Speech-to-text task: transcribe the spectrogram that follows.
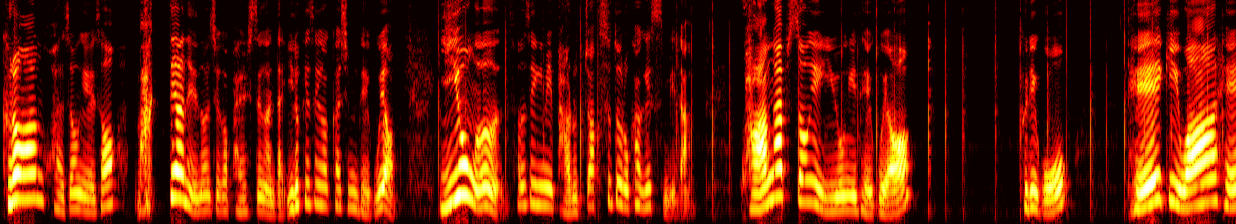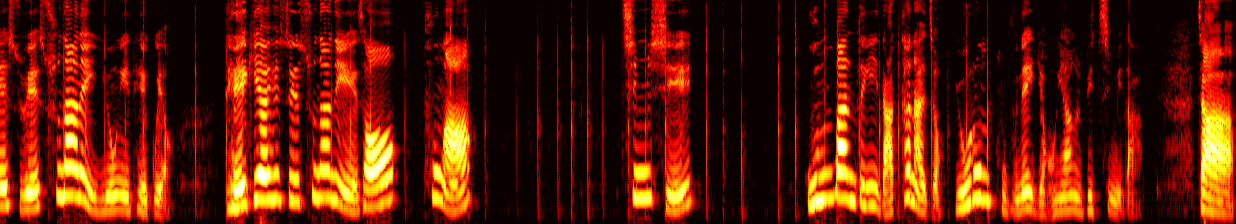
그러한 과정에서 막대한 에너지가 발생한다. 이렇게 생각하시면 되고요. 이용은 선생님이 바로 쫙 쓰도록 하겠습니다. 광합성의 이용이 되고요. 그리고 대기와 해수의 순환의 이용이 되고요. 대기와 해수의 순환에 의해서 풍화, 침식, 운반 등이 나타나죠. 이런 부분에 영향을 미칩니다. 자,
